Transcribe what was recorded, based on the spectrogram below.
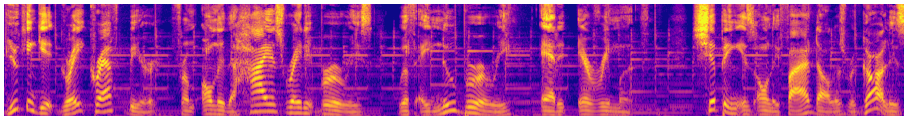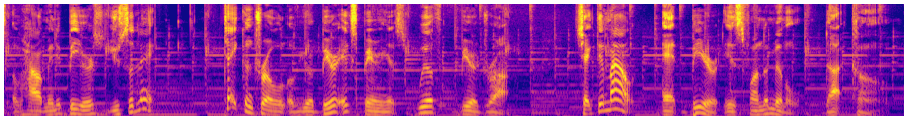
You can get great craft beer from only the highest rated breweries with a new brewery added every month. Shipping is only $5 regardless of how many beers you select. Take control of your beer experience with Beer Drop. Check them out at beerisfundamental.com.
